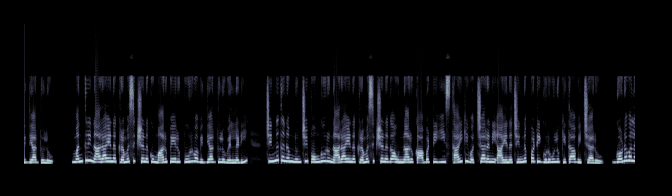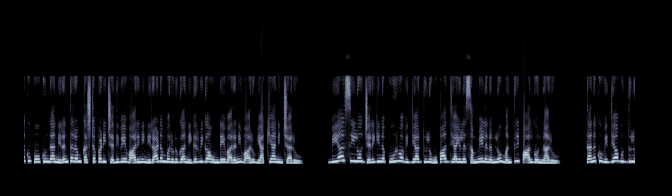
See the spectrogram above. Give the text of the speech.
విద్యార్థులు. మంత్రి నారాయణ క్రమశిక్షణకు మారుపేరు పూర్వ విద్యార్థులు వెల్లడి చిన్నతనం నుంచి పొంగూరు నారాయణ క్రమశిక్షణగా ఉన్నారు కాబట్టి ఈ స్థాయికి వచ్చారని ఆయన చిన్నప్పటి గురువులు కితాబ్ ఇచ్చారు. గొడవలకు పోకుండా నిరంతరం కష్టపడి చదివే వారిని నిరాడంబరుడుగా నిగర్విగా ఉండేవారని వారు వ్యాఖ్యానించారు. బీఆర్సీలో జరిగిన పూర్వ విద్యార్థులు ఉపాధ్యాయుల సమ్మేళనంలో మంత్రి పాల్గొన్నారు. తనకు విద్యాబుద్ధులు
